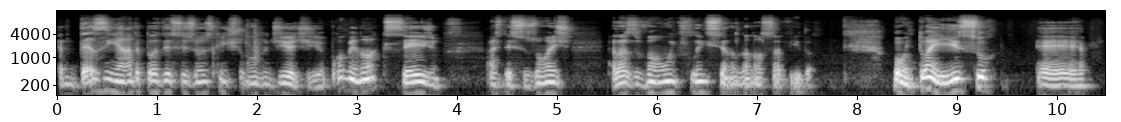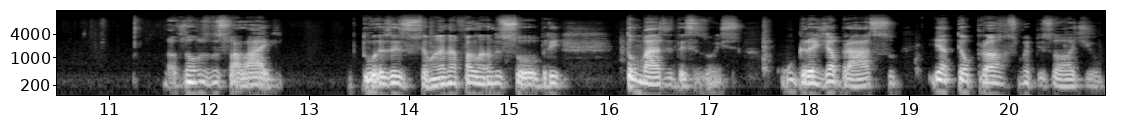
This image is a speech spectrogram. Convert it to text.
é desenhada pelas decisões que a gente toma no dia a dia. Por menor que sejam as decisões, elas vão influenciando na nossa vida. Bom, então é isso. É, nós vamos nos falar duas vezes por semana falando sobre tomar de decisões. Um grande abraço e até o próximo episódio.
